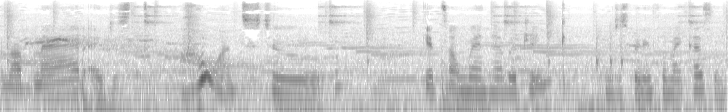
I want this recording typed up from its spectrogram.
I'm not mad, I just want to get somewhere and have a drink. I'm just waiting for my cousin.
